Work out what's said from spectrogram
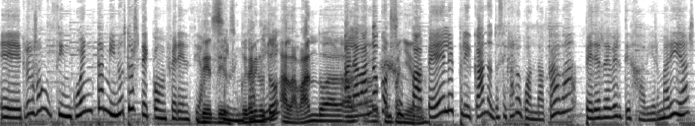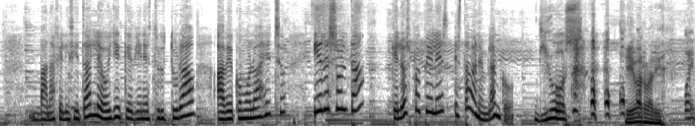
eh, creo que son 50 minutos de conferencia. De, de Sin 50 minutos alabando a, a- Alabando al con sus compañero. papeles, explicando. Entonces, claro, cuando acaba, Pérez Reverte y Javier Marías van a felicitarle, oye, qué bien estructurado, a ver cómo lo has hecho. Y resulta que los papeles estaban en blanco. Dios. Qué barbaridad. Pues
